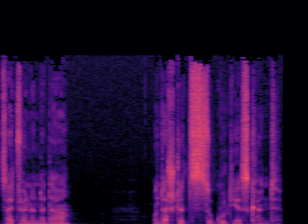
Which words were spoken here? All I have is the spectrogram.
seid füreinander da, unterstützt so gut ihr es könnt.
